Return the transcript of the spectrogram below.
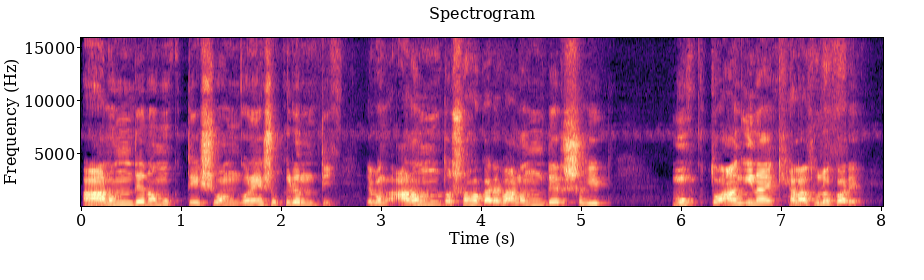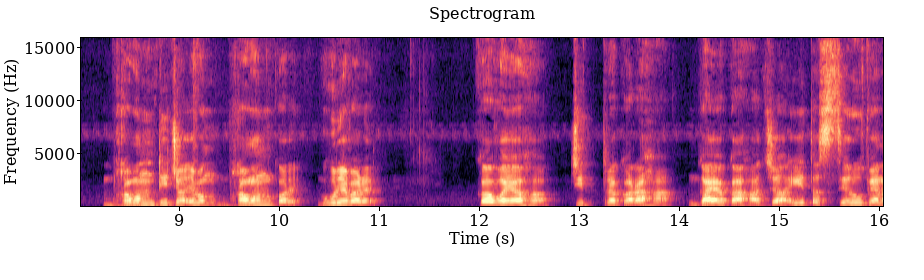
আনন্দেন মুক্তেষু অঙ্গনেষু ক্রীড়ন্তি এবং আনন্দ সহকারে বা আনন্দের সহিত মুক্ত আঙিনায় খেলাধুলো করে, ভ্রমন্তি চ এবং ভ্রমণ করে, ঘুরে বেড়ায়। কবয় চিত্রকরাः গায়কাः চ এতস্য রূপেণ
